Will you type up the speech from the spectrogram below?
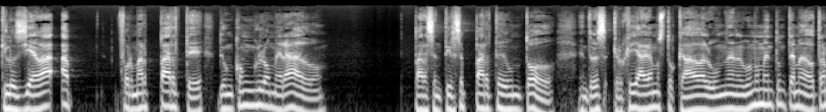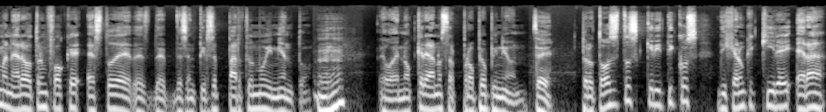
que los lleva a formar parte de un conglomerado para sentirse parte de un todo. Entonces, creo que ya habíamos tocado algún, en algún momento un tema de otra manera, otro enfoque, esto de, sentirse parte de un movimiento o de no crear nuestra propia opinión. Sí. Pero todos estos críticos dijeron que Kirei era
